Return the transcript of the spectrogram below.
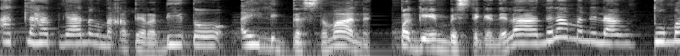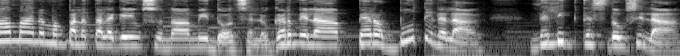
at lahat nga ng nakatira dito ay ligtas naman. Pag-iimbestiga nila, nalaman nilang tumama naman pala talaga yung tsunami doon sa lugar nila pero buti na lang naligtas daw sila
